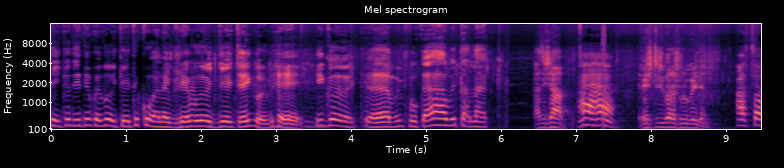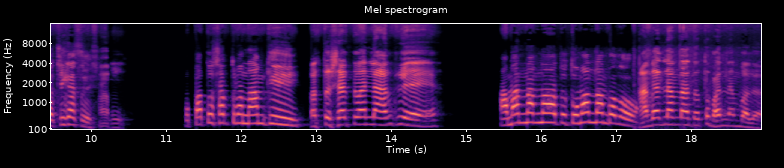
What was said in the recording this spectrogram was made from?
দিতে দিতে কইব ওইতে ওইতে কোয়া লাগবে ওইতে ওইটাই কইবে কি কই আমি পোকা আমি তালাক। কাজী সাহেব হ্যাঁ হ্যাঁ। রেজিস্ট্রি করা শুরু করে দেন। আচ্ছা ঠিক আছে। হ্যাঁ। পাত্র সাহেব তোমার নাম কি? সাহেব তোমার নাম কি? আমার নাম না তো তোমার নাম বলো। আমার নাম না তো তোমার নাম বলো।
